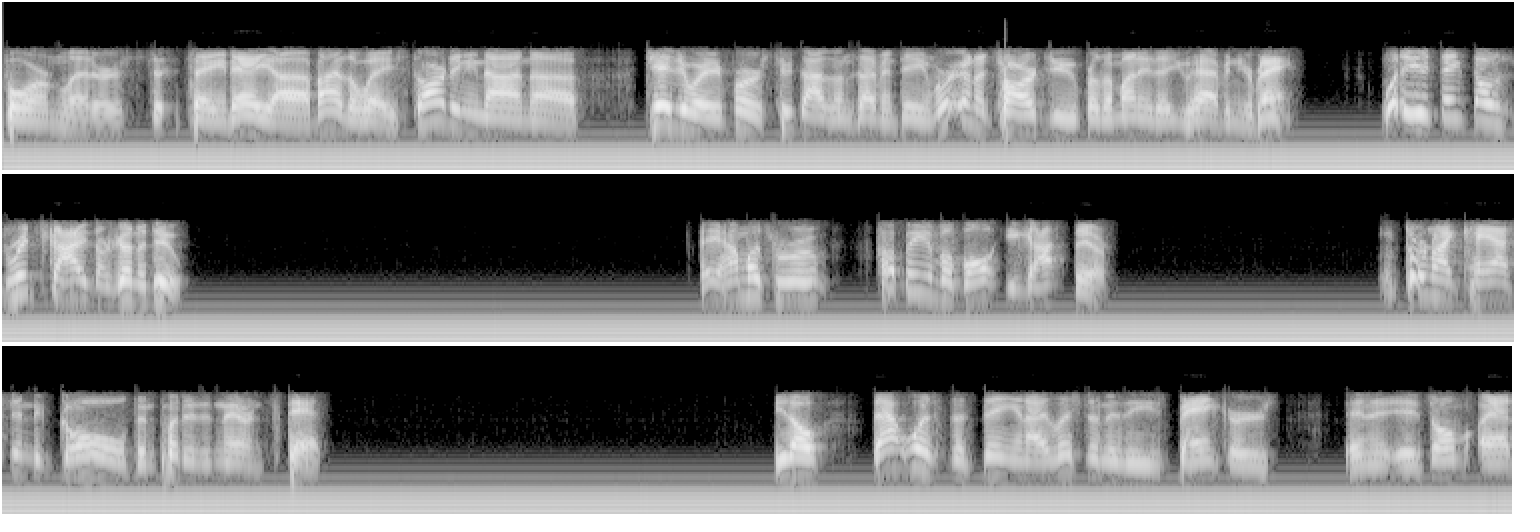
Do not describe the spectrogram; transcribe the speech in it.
form letter saying, "Hey, uh, by the way, starting on uh, January 1st, 2017, we're going to charge you for the money that you have in your bank." What do you think those rich guys are going to do? Hey, how much room? How big of a vault you got there? Turn my cash into gold and put it in there instead. You know, that was the thing, and I listened to these bankers, and it's at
